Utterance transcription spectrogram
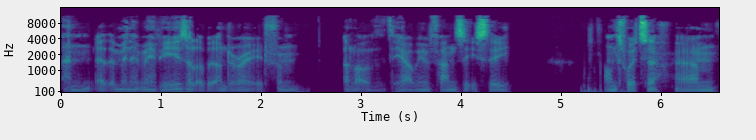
and at the minute, maybe he is a little bit underrated from a lot of the Albion fans that you see on Twitter. Um,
